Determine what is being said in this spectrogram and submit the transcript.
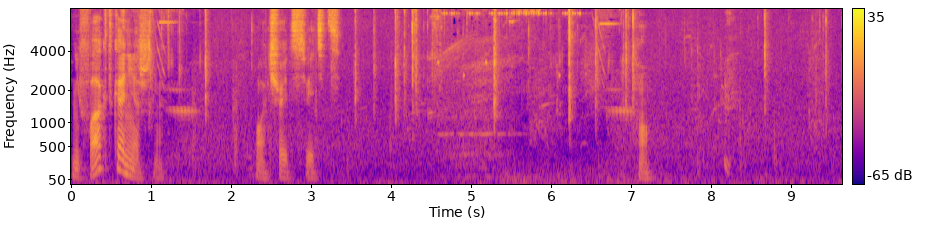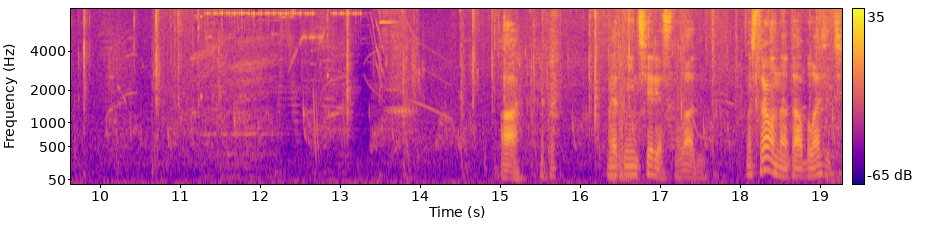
Не факт, конечно. О, что это светится? А, ну это неинтересно, ладно. Но все равно надо облазить.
